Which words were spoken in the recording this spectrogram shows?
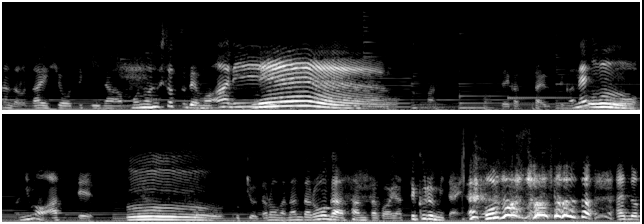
なんだろう代表的なものの一つでもあり、ねまあ、生活スタイルっていうかね、うんこうにもあって、うん。そう仏教だろうがなんだろうがサンタがやってくるみたいな そうそうそうそうそう。あの、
